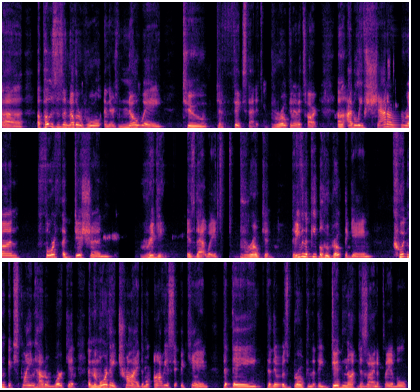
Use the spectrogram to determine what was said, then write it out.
uh, opposes another rule, and there's no way to to fix that. It's broken at its heart. Uh, I believe Shadowrun fourth edition rigging is that way. It's broken. That even the people who wrote the game couldn't explain how to work it, and the more they tried, the more obvious it became that they that it was broken. That they did not design a playable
